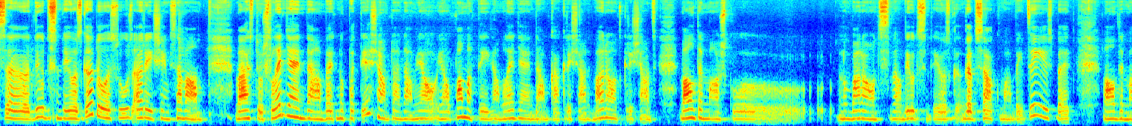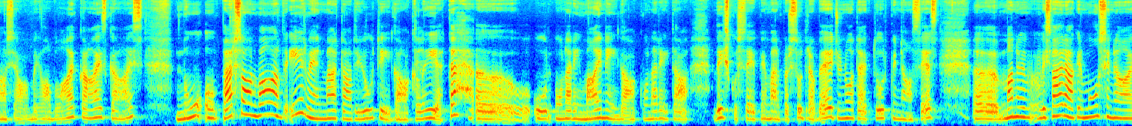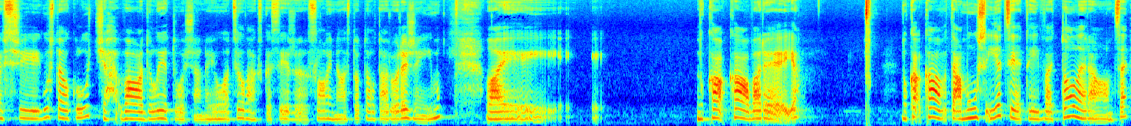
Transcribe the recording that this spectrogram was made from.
20. gados uz arī šīm savām vēstures leģendām, bet, nu, patiešām tādām jau, jau pamatīgām leģendām tādām kā Krišāns Barons, Krišāns Valdemārs, ko nu, Barons vēl 20. gadu sākumā bija dzīves, bet Valdemārs jau bija labu laikā aizgājis. Nu, personu vārdi ir vienmēr tāda jūtīgāka lieta uh, un, un arī mainīgāka, un arī tā diskusija, piemēram, par sudraba bēģu noteikti turpināsies. Uh, man visvairāk ir mulsinājusi šī Gustava Kluča vārda lietošana, jo cilvēks, kas ir slavinājis totalitāro režīmu, lai nu, kā, kā varēja Nu, kā, kā tā mūsu iecietība vai tolerance,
